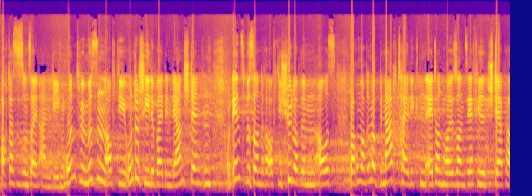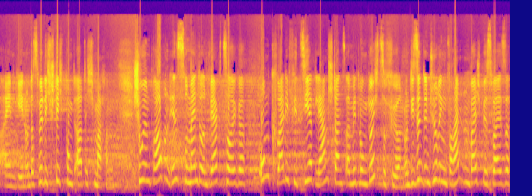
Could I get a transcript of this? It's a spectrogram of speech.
Auch das ist uns ein Anliegen. Und wir müssen auf die Unterschiede bei den Lernständen und insbesondere auf die Schülerinnen aus, warum auch immer, benachteiligten Elternhäusern sehr viel stärker eingehen. Und das will ich stichpunktartig machen. Schulen brauchen Instrumente und Werkzeuge, um qualifiziert Lernstandsermittlungen durchzuführen. Und die sind in Thüringen vorhanden, beispielsweise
